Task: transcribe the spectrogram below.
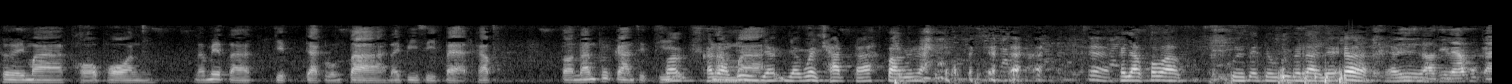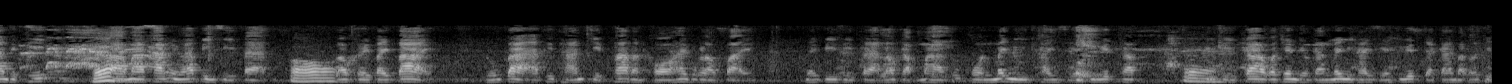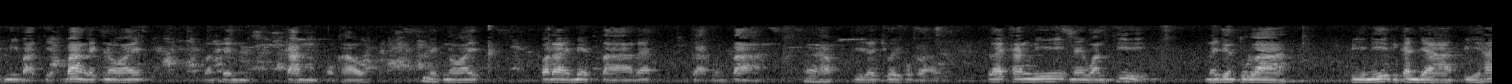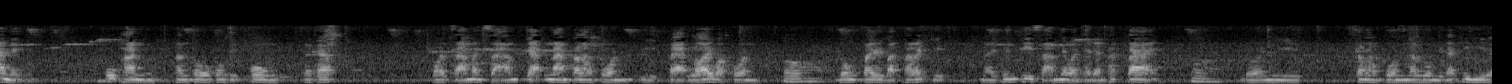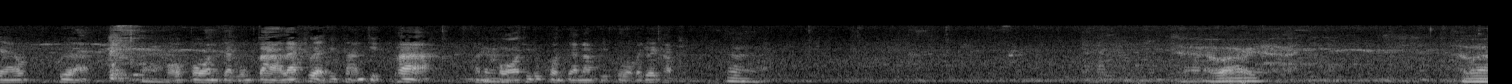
เคยมาขอพร และเมตตาจิตจากหลวงตาในปี 48 ครับ ตอนนั้นผู้การสิทธิเพราะขนาดนำนี้มายังยังไม่ชัดนะฟังนะเออขยับเพราะว่าคุยกันตรงนี้ก็ได้เลยเอออย่างนี้คราวนะที่แล้วผู้การสิทธิเออพามาครั้งหนึ่งแล้วปี 48อ๋อเราเคยไปใต้ หลวงตาอธิษฐานจิตผ้าพันคอให้พวกเราไป ในปี 48 เรากลับมาทุกคนไม่มีใครเสียชีวิตครับเออปี 49 ก็เช่นเดียวกัน ไม่มีใครเสียชีวิต จากการบาดภารกิจมีบาดเจ็บบ้างเล็กน้อย มันเป็นกรรมของเขาเล็กน้อย ก็ได้เมตตาและจากหลวงตาครับที่ได้ช่วยพวกเรา และครั้งนี้ในวันที่ในเดือนตุลาปีนี้ถึงกันยาปี 51 ผู้พันพันโทคงสิทธิ์พงศ์นะครับบอยสามพันสามจะนำกำลังพลอีก 800กว่าคนอ๋อ ลงไปปฏิบัติภารกิจในพื้นที่สามจังหวัดชายแดนภาคใต้อ๋อโดยมีกำลังพลมารวมอยู่ณที่นี้แล้ว เพื่อขอพรจากหลวงตาและช่วยอธิษฐานจิตผ้าพันคอที่ทุกคนจะนำติดตัวไปด้วยครับอ่าเอาไว้เอาไว้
